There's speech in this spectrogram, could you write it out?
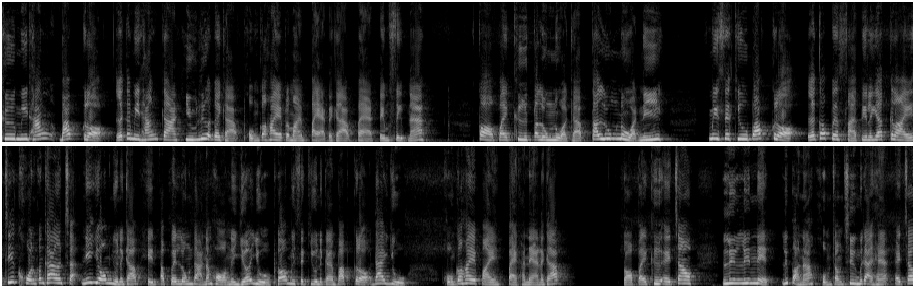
คือมีทั้งบัฟเกราะ แล้วก็มีทั้งการฮิวเลือดด้วยครับ ผมก็ให้ประมาณ8นะครับ8เต็ม 10 นะ ต่อไปคือตะลุงหนวดครับ ตะลุงหนวดนี้ มีสกิลบัฟเกราะ แล้วก็เป็นสายตีระยะไกลที่คนค่อนข้างจะนิยมอยู่นะครับ เห็นเอาไปลงด่านน้ำหอมเนี่ยเยอะอยู่ เพราะมีสกิลในการบัฟเกราะได้อยู่ ผมก็ให้ไป8คะแนนนะครับ ต่อไปคือไอ้เจ้า ลินลินเนตหรือเปล่านะ ผมจำชื่อไม่ได้แฮะ ไอ้เจ้า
